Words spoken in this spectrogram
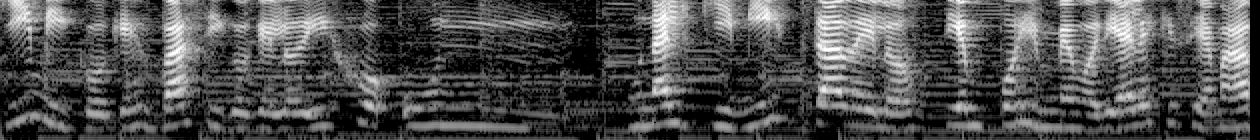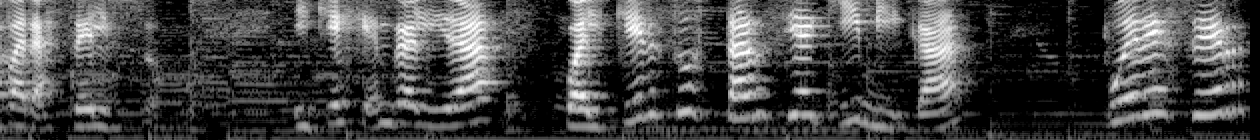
químico que es básico, que lo dijo un, un alquimista de los tiempos inmemoriales que se llamaba Paracelso. Y que es que en realidad cualquier sustancia química puede ser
